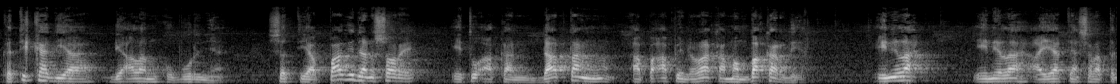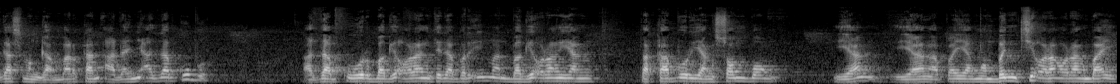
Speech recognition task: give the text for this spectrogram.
Ketika dia di alam kuburnya, setiap pagi dan sore itu akan datang apa api neraka membakar dia. Inilah Inilah ayat yang secara tegas menggambarkan adanya azab kubur. Azab kubur bagi orang yang tidak beriman, bagi orang yang takabur, yang sombong, yang yang apa yang membenci orang-orang baik,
